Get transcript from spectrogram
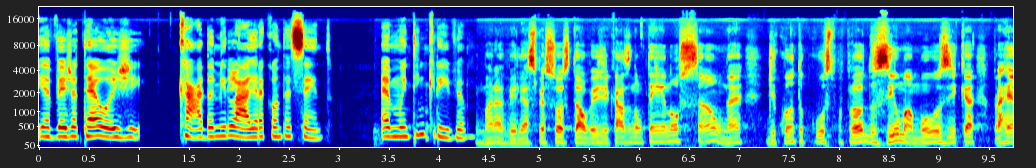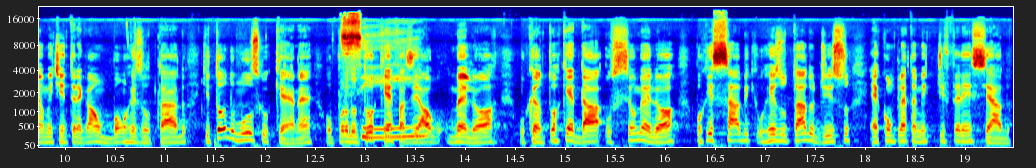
e eu vejo até hoje cada milagre acontecendo. É muito incrível. Maravilha. As pessoas talvez de casa não tenham noção, né, de quanto custa produzir uma música para realmente entregar um bom resultado, que todo músico quer, né? O produtor quer fazer Sim. algo melhor, o cantor quer dar o seu melhor, porque sabe que o resultado disso é completamente diferenciado.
